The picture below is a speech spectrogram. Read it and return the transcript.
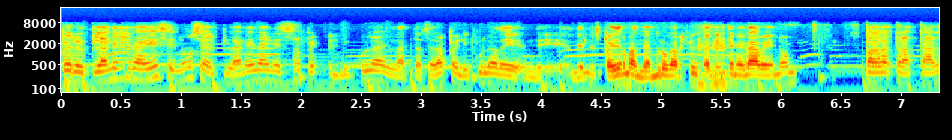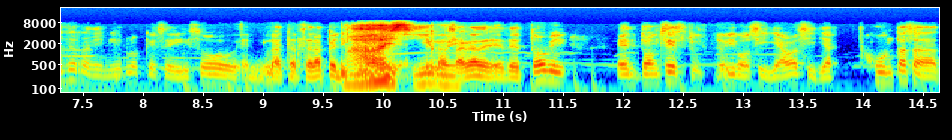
Pero el plan era ese, ¿no? O sea, el plan era en esa película, en la tercera película de, de- del Spider-Man de Andrew Garfield, también tener a Venom para tratar de redimir lo que se hizo en la tercera película Ay, de, sí, de la saga de, de Toby. Entonces, pues, yo digo, si ya, si ya juntas a-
